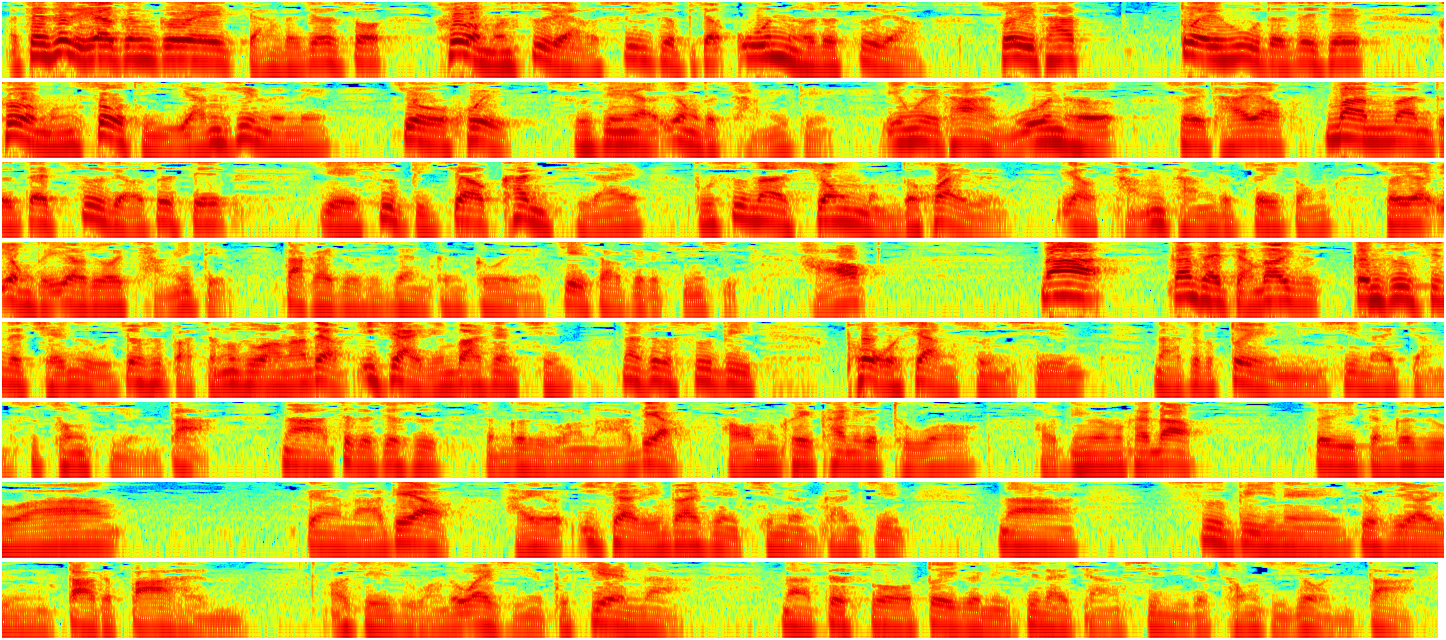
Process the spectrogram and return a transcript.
在这里要跟各位讲的就是说，荷尔蒙治疗是一个比较温和的治疗，所以它对付的这些荷尔蒙受体阳性的呢，就会时间要用得长一点，因为它很温和，所以它要慢慢的在治疗这些也是比较看起来不是那凶猛的坏人，要长长的追踪，所以要用的药就会长一点。大概就是这样跟各位来介绍这个情形。好，那。刚才讲到一个根治性的前乳，就是把整个乳房拿掉，腋下淋巴腺清，那这个势必破相损形，那这个对女性来讲是冲击很大。那这个就是整个乳房拿掉。好，我们可以看那个图哦。好，你们有没有看到这里整个乳房这样拿掉，还有腋下淋巴腺清得很干净。那势必呢，就是要有很大的疤痕，而且乳房的外形也不见了。那这时候对一个女性来讲，心理的冲击就很大，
